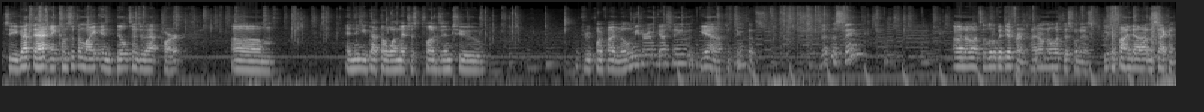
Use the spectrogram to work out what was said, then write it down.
So you got that, and it comes with the mic and built into that part. Um, and then you've got the one that just plugs into 3.5 millimeter, I'm guessing? Yeah, I think that's... Is that the same? Oh no, it's a little bit different. I don't know what this one is. We can find out in a second.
